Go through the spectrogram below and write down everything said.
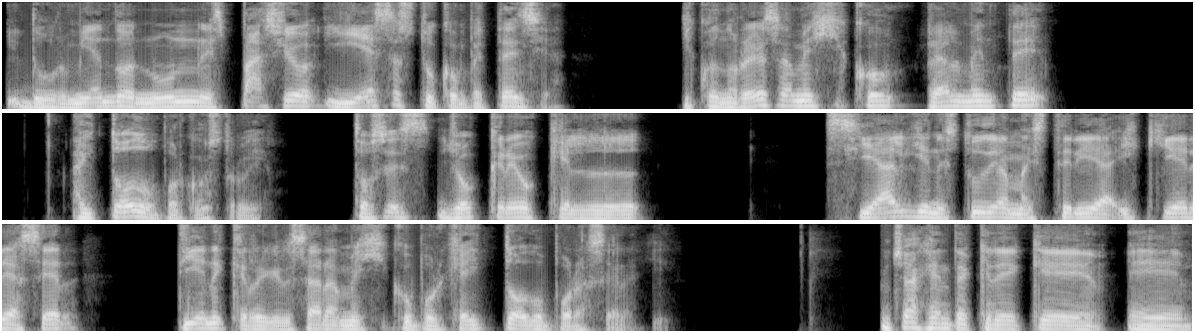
durmiendo en un espacio y esa es tu competencia. Y cuando regresas a México, realmente hay todo por construir. Entonces yo creo que si alguien estudia maestría y quiere hacer, tiene que regresar a México porque hay todo por hacer aquí. Mucha gente cree que eh,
